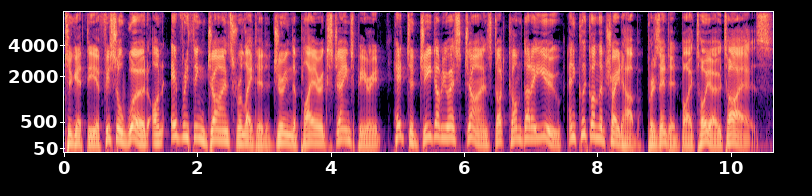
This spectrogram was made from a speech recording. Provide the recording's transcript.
To get the official word on everything Giants related during the player exchange period, head to gwsgiants.com.au and click on the Trade Hub, presented by Toyo Tyres.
